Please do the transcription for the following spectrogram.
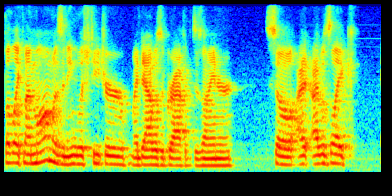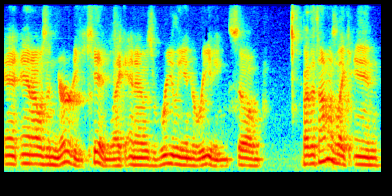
but like my mom was an English teacher, my dad was a graphic designer, so I, I was like, and, and I was a nerdy kid, like, and I was really into reading. So by the time I was like in,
